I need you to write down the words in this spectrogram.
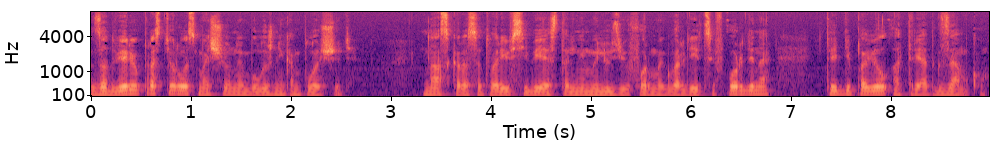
За дверью простерлась мощенная булыжником площадь. Наскоро сотворив себе и остальным иллюзию формы гвардейцев Ордена, Тедди повел отряд к замку.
